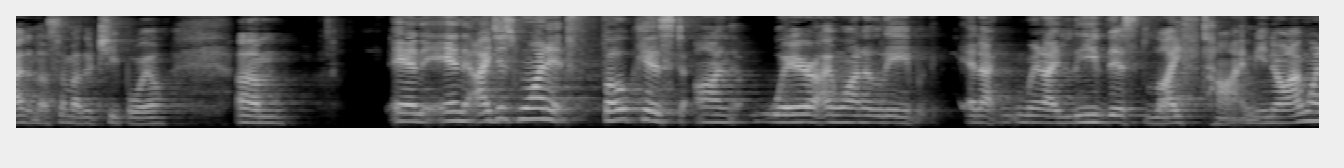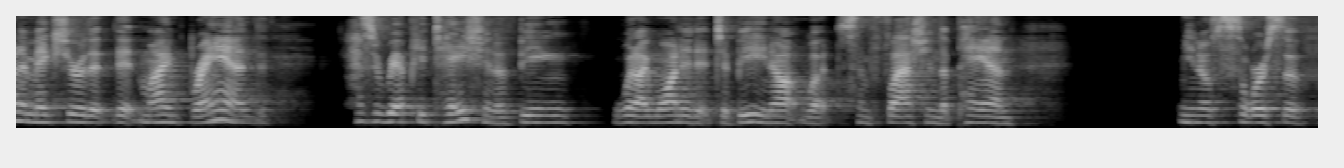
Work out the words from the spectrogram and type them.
I don't know, some other cheap oil. Um, and, and I just want it focused on where I want to leave. And I, when I leave this lifetime, you know, I want to make sure that, that my brand has a reputation of being what I wanted it to be, not what some flash in the pan, you know, source of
